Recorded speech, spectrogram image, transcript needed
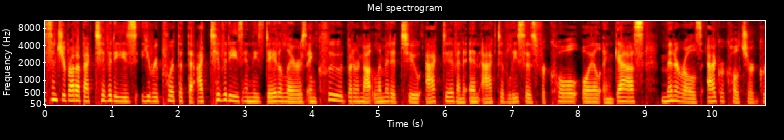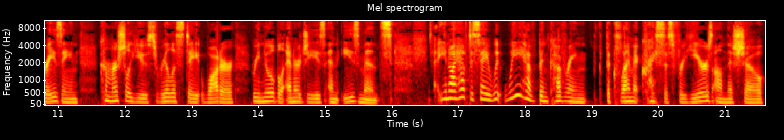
since you brought up activities, you report that the activities in these data layers include, but are not limited to, active and inactive leases for coal, oil, and gas, minerals, agriculture, grazing, commercial use, real estate, water, renewable energies, and easements. You know, I have to say, we, we have been covering the climate crisis for years on this show.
